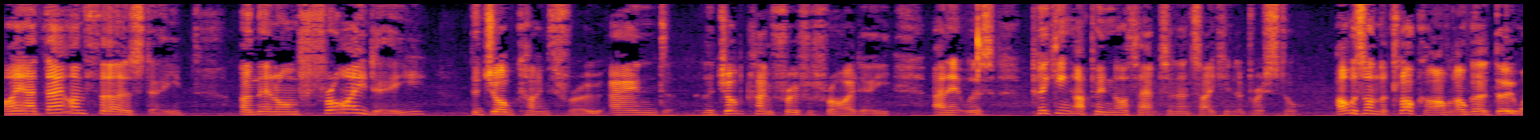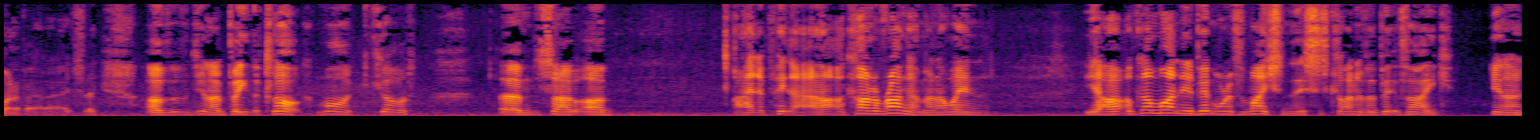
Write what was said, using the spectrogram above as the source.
I had that on Thursday, and then on Friday, the job came through, and the job came through for Friday, and it was picking up in Northampton and taking to Bristol. I was on the clock. I'm, I'm going to do one about that actually. I've you know beat the clock. My God. Um, so I, I had to pick that. I, I kind of rung them and I went, "Yeah, I, I might need a bit more information. This is kind of a bit vague. You know,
